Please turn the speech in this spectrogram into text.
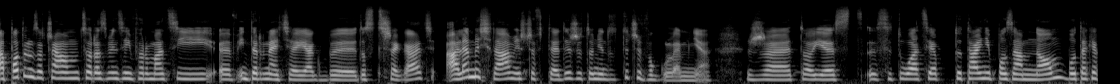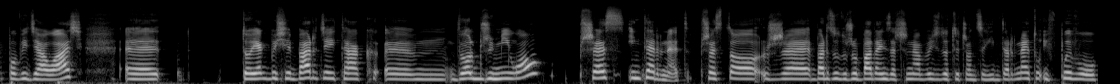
A potem zaczęłam coraz więcej informacji e, w internecie jakby dostrzegać, ale myślałam jeszcze wtedy, że to nie dotyczy w ogóle mnie, że to jest sytuacja totalnie poza mną, bo tak jak powiedziałaś, e, to jakby się bardziej tak wyolbrzymiło przez internet, przez to, że bardzo dużo badań zaczyna być dotyczących internetu i wpływu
